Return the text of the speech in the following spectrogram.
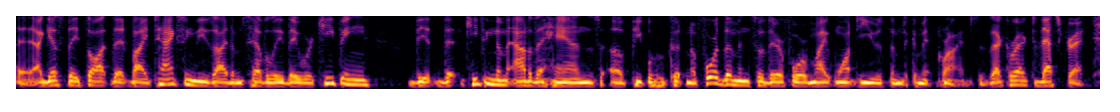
I guess they thought that by taxing these items heavily, they were keeping the, the keeping them out of the hands of people who couldn't afford them, and so therefore might want to use them to commit crimes. Is that correct? That's correct.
